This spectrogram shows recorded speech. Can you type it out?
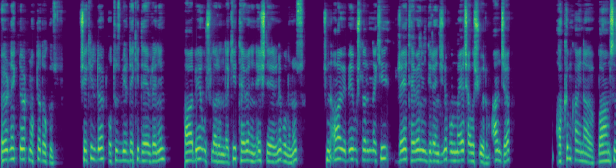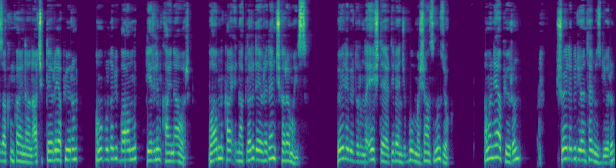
Örnek 4.9 Şekil 4 31'deki devrenin AB uçlarındaki tevenin eşdeğerini bulunuz. Şimdi A ve B uçlarındaki R tevenin direncini bulmaya çalışıyorum. Ancak akım kaynağı, bağımsız akım kaynağını açık devre yapıyorum. Ama burada bir bağımlılık gerilim kaynağı var. Bağımlı kaynakları devreden çıkaramayız. Böyle bir durumda eşdeğer direnci bulma şansımız yok. Ama ne yapıyorum? Şöyle bir yöntem izliyorum.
